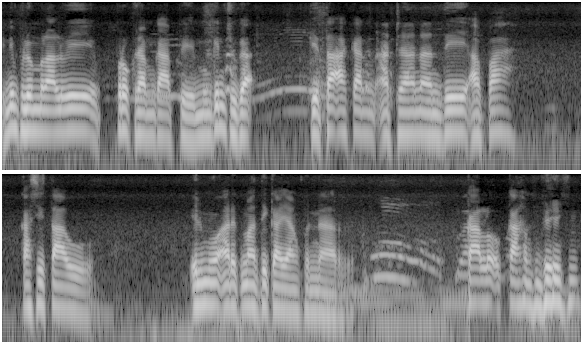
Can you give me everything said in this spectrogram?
Ini belum melalui program KB mungkin juga kita akan ada nanti apa kasih tahu ilmu aritmatika yang benar kalau kambing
